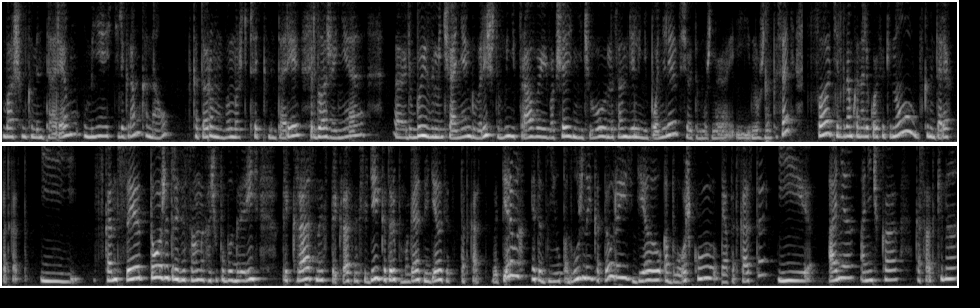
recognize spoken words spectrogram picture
вашим комментариям. У меня есть телеграм-канал, в котором вы можете писать комментарии, предложения, любые замечания, говорить, что мы не правы и вообще ничего на самом деле не поняли. Все это можно и нужно писать в телеграм-канале Кофе Кино в комментариях к подкасту. И в конце тоже традиционно хочу поблагодарить прекрасных-прекрасных людей, которые помогают мне делать этот подкаст. Во-первых, это Даниил Подлужный, который сделал обложку для подкаста, и Аня, Анечка Касаткина,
